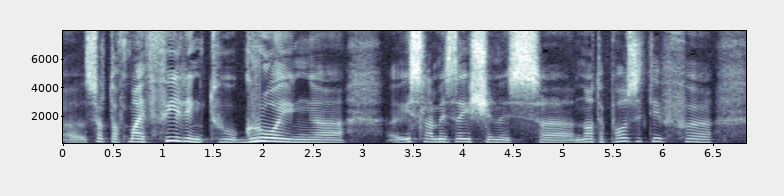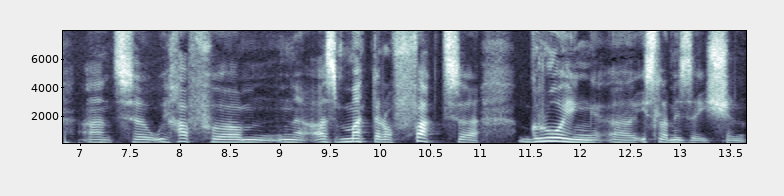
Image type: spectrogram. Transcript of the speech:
uh, sort of my feeling to growing Islamization is uh, not a positive, uh, and uh, we have, um, as matter of fact, uh, growing uh, Islamization.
